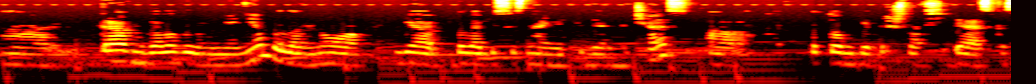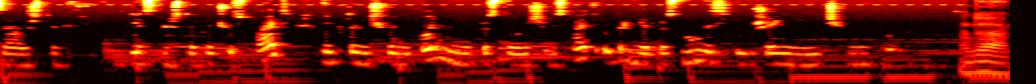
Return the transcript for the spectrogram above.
А, травм головы у меня не было, но я была без сознания примерно час, а потом я пришла в себя, сказала, что единственное, что я хочу спать. Никто ничего не понял, мне просто уложили спать. Утром я проснулась и уже ничего не помню. Да.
